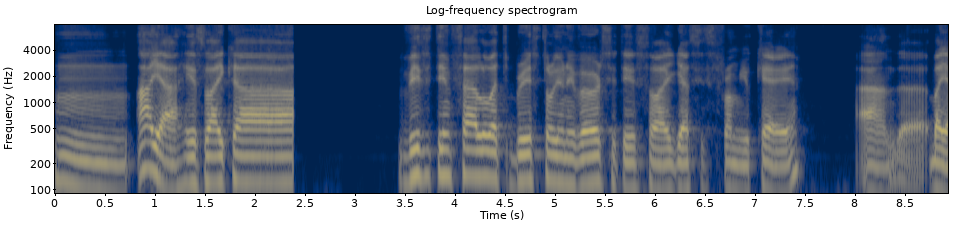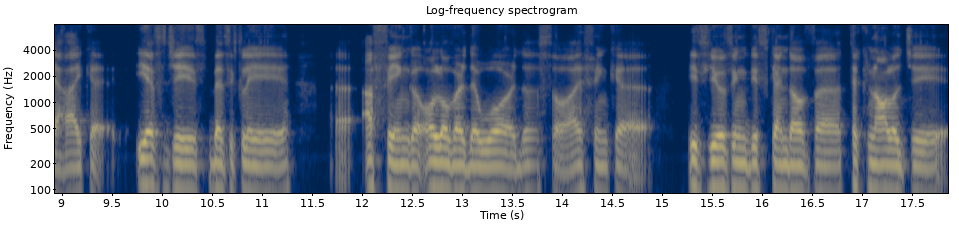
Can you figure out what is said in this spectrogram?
Hmm. Ah, yeah, he's like a visiting fellow at Bristol University, so I guess he's from UK. And uh, but yeah, like uh, ESG is basically uh, a thing all over the world. So I think uh, is using this kind of uh, technology,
